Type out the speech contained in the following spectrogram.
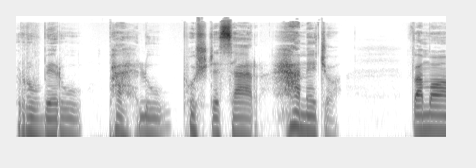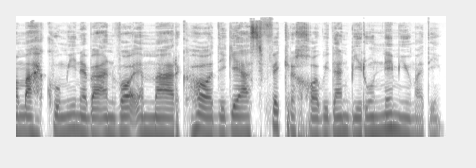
روبرو پهلو پشت سر همه جا. و ما محکومین به انواع مرگ ها دیگه از فکر خوابیدن بیرون نمی اومدیم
